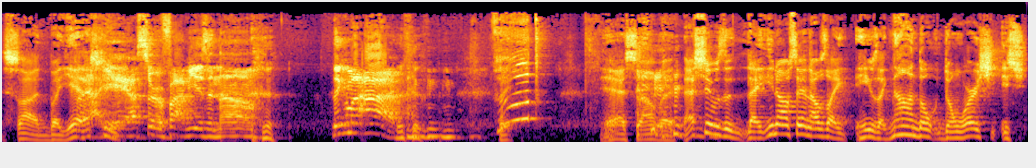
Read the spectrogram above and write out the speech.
Son, but yeah, that Ah, shit. yeah, I served five years in um. Look at my eye. Yeah, son, but that shit was a, like, you know what I'm saying? I was like, he was like, nah, don't, don't worry. She, she,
